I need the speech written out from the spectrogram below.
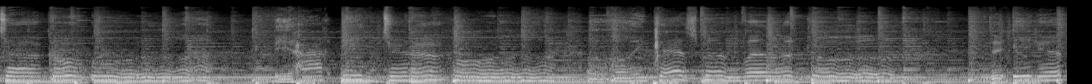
tør gå ud Vi har en tynde og en glas med en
